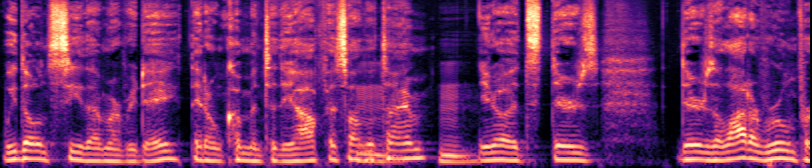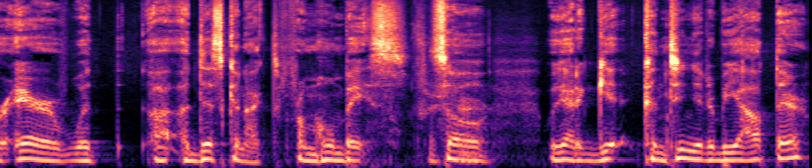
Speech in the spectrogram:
We don't see them every day. They don't come into the office all the time. You know, it's there's there's a lot of room for error with uh, a disconnect from home base. so we got to get continue to be out there,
